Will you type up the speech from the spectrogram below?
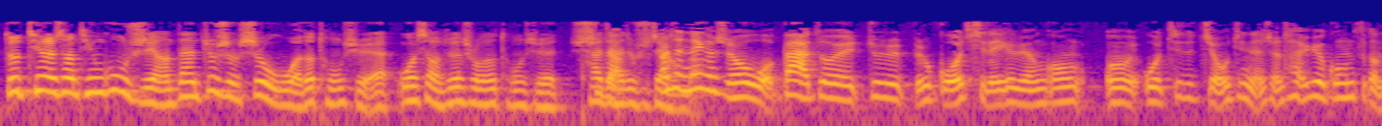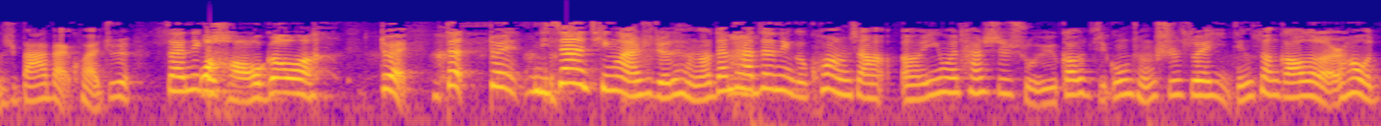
都听着像听故事一样，但就是是我的同学，我小学时候的同学，他家就是这样的。而且那个时候，我爸作为就是比如国企的一个员工，我我记得九几年的时候，他月工资可能是八百块，就是在那个哇，好高啊！对，但对你现在听来是觉得很高，但他在那个矿上，呃，因为他是属于高级工程师，所以已经算高的了。然后我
